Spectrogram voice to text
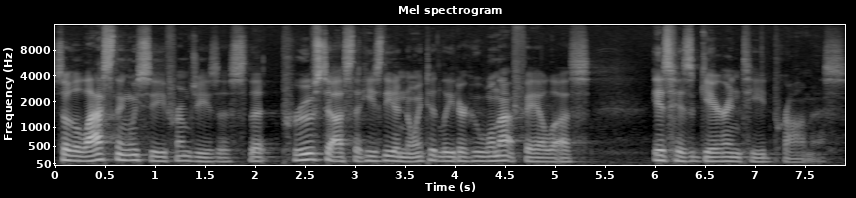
So, the last thing we see from Jesus that proves to us that he's the anointed leader who will not fail us is his guaranteed promise.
